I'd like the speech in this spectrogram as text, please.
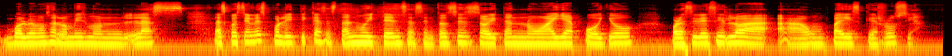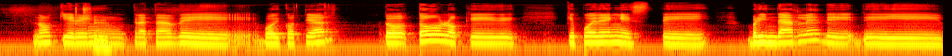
volvemos a lo mismo, las, las cuestiones políticas están muy tensas, entonces ahorita no hay apoyo, por así decirlo, a, un país que es Rusia, ¿no? Quieren tratar de boicotear todo lo que, que pueden este, brindarle de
